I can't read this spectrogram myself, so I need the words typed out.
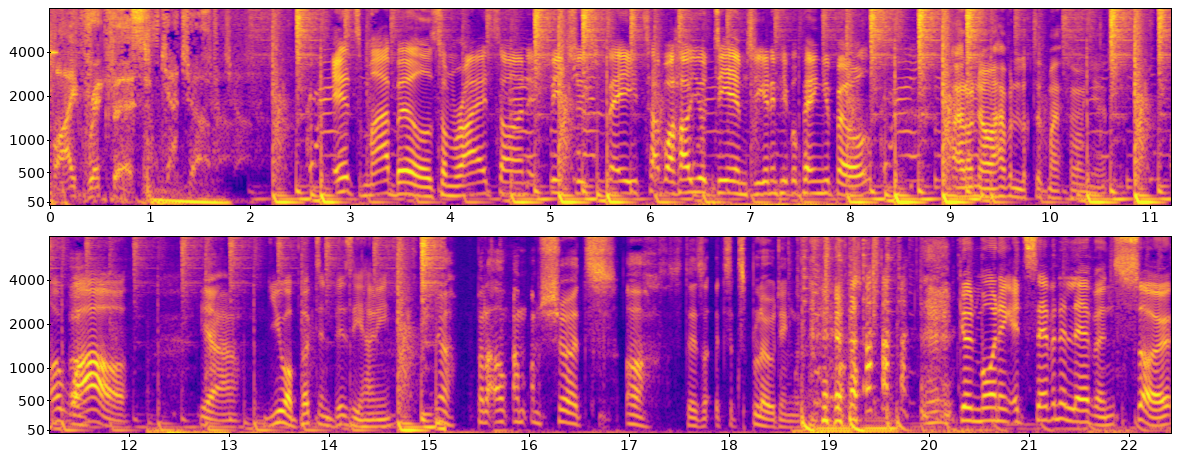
5 Breakfast. Catch up. It's my bill. Some rides on. It features Faith. How about how your DMs? You getting people paying your bills? I don't know. I haven't looked at my phone yet. Oh, oh. wow, Yeah, you are booked and busy, honey. yeah, but I'll, I'm I'm sure it's oh there's it's exploding with. Good morning. It's 7-Eleven. So,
